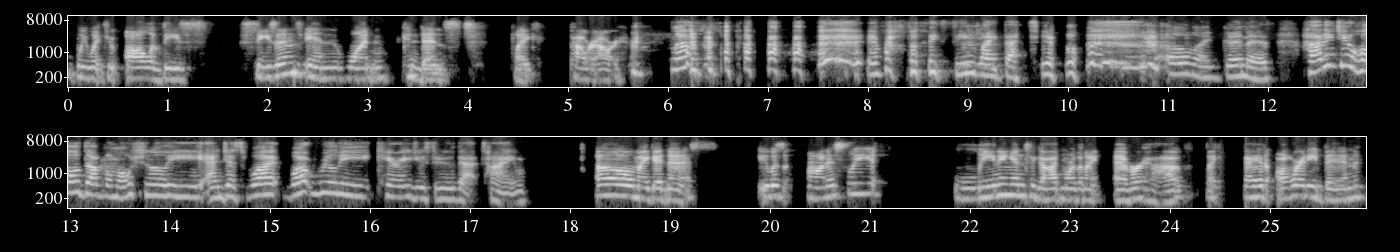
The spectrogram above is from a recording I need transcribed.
we went through all of these seasons in one condensed like power hour it probably seemed like that too. oh my goodness. How did you hold up emotionally and just what what really carried you through that time? Oh my goodness. It was honestly leaning into God more than I ever have. Like I had already been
